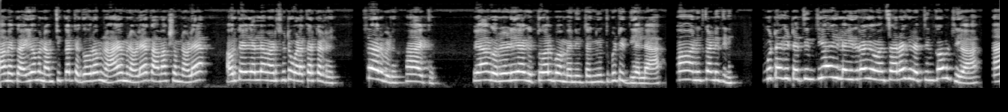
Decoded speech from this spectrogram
ಆಮೇಲೆ ಅಯ್ಯಮ್ಮ ನಮ್ಮ ಚಿಕ್ಕತ್ತೆ ಗೌರಮ್ಮ ಆಯಮ್ಮನ ಅವಳೆ, ಕಾಮಾಕ್ಷಮ್ಮನ ಅವಳೇ, ಅವ್ರ ಕೈಗೆಲ್ಲ ಮಾಡಿಸ್ಬಿಟ್ಟು ಒಳಗೆ ಕರ್ಕಳ್ರಿ. ಸರ್ ಬಿಡು, ಆಯ್ತು. ಹೆಂಗೋ ರೆಡಿಯಾಗಿ ತೋಲ್ ಬೊಂಬೆ ನಿಂತ ನಿಂತು ಬಿಟ್ಟಿದ್ಯಲ್ಲ ಹಾ, ನಿಂತ್ಕೊಂಡಿದ್ದೀನಿ. ಊಟ ಗೀಟ ತಿಂತೀಯಾ ಇಲ್ಲ ಇದ್ರಾಗೆ ಒಂದ್ ಸರಾಗಿರ ತಿನ್ಕೊಂಬಿಡ್ತೀಯಾ ಹಾ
